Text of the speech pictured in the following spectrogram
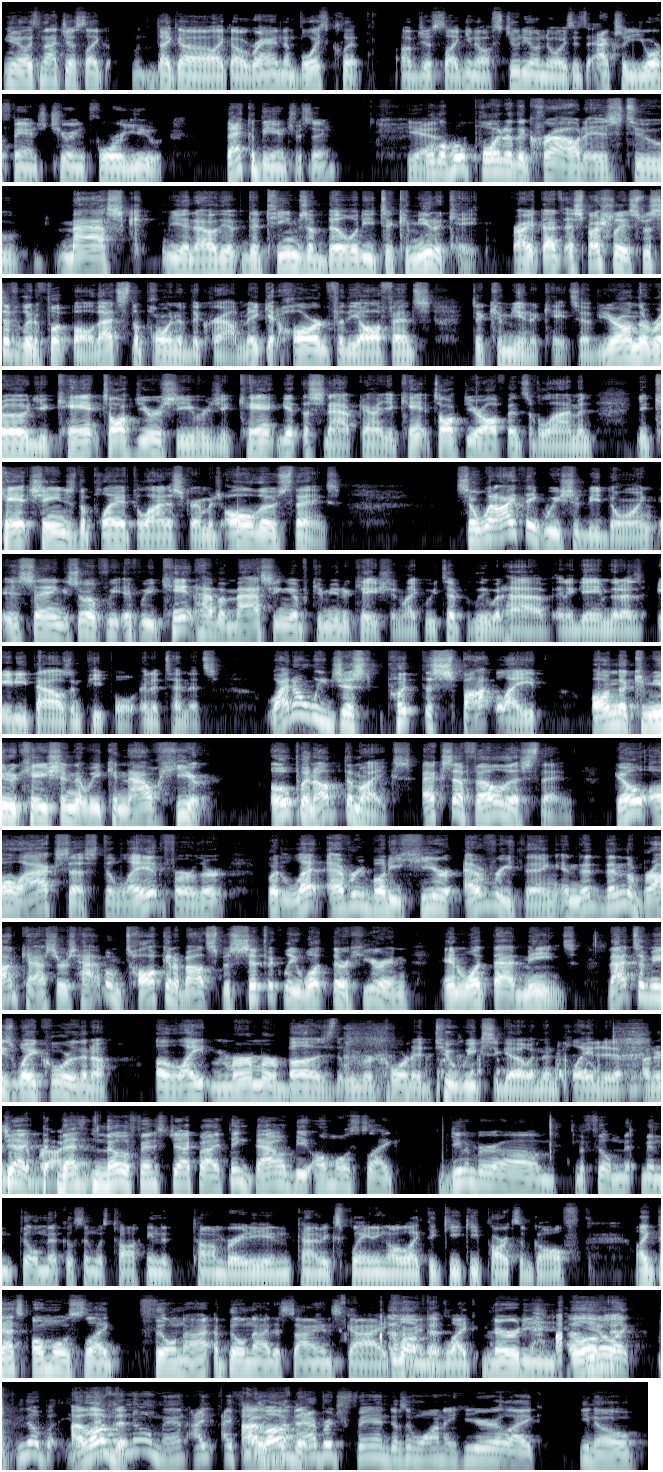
you know, it's not just like like a like a random voice clip of just like you know studio noise. It's actually your fans cheering for you. That could be interesting. Yeah. Well, the whole point of the crowd is to mask, you know, the, the team's ability to communicate right? That especially specifically to football, that's the point of the crowd. Make it hard for the offense to communicate. So if you're on the road, you can't talk to your receivers, you can't get the snap count, you can't talk to your offensive lineman, you can't change the play at the line of scrimmage, all those things. So what I think we should be doing is saying so if we if we can't have a masking of communication like we typically would have in a game that has 80,000 people in attendance, why don't we just put the spotlight on the communication that we can now hear? Open up the mics, XFL this thing, go all access, delay it further, but let everybody hear everything. And then, then the broadcasters have them talking about specifically what they're hearing and what that means. That to me is way cooler than a, a light murmur buzz that we recorded two weeks ago and then played it underneath Jack, the that's no offense, Jack, but I think that would be almost like do you remember um, the film when Phil Mickelson was talking to Tom Brady and kind of explaining all like the geeky parts of golf? Like that's almost like Phil Nye, Bill Nye the Science Guy, I kind of it. like nerdy. I loved you know, it. like you know, but I loved don't it. know, man. I, I feel I like loved the it. average fan doesn't want to hear like you know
